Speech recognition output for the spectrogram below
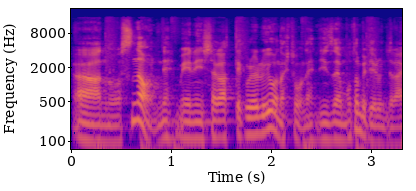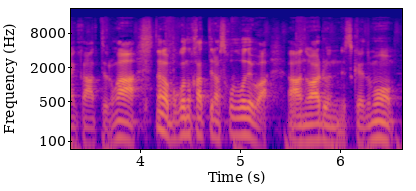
あの、素直にね、命令に従ってくれるような人をね、人材を求めているんじゃないかっていうのが、なんか僕の勝手な想像ではあのあるんですけれども、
